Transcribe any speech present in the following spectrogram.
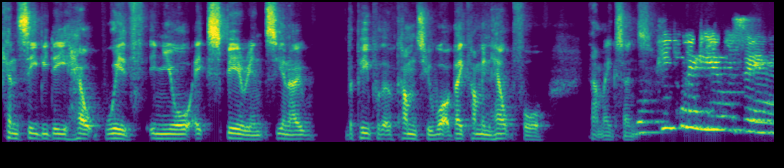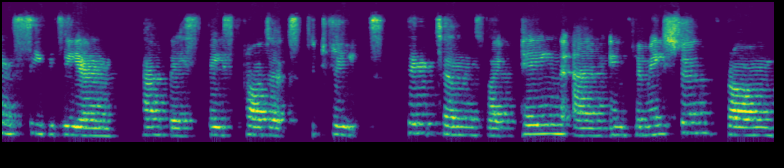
can CBD help with in your experience? You know, the people that have come to you, what have they come in help for? That makes sense. Well, people are using CBD and cannabis-based products to treat symptoms like pain and inflammation from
